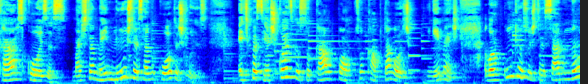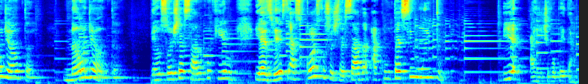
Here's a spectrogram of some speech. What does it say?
com as coisas, mas também muito estressada com outras coisas. É tipo assim, as coisas que eu sou calma, ponto, sou calma, tá ótimo, ninguém mexe. Agora, com que eu sou estressado, não adianta. Não adianta. Eu sou estressada com aquilo. E às vezes as coisas que eu sou estressada acontecem muito. E a gente vai peidar.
